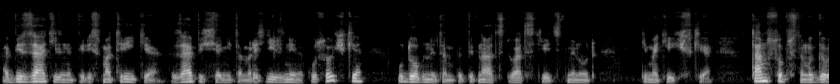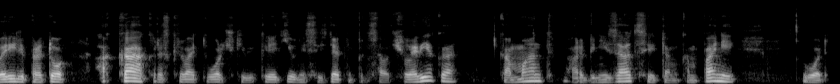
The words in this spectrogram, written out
обязательно пересмотрите записи, они там разделены на кусочки, удобные там по 15, 20, 30 минут тематические. Там, собственно, мы говорили про то, а как раскрывать творческий, креативный, созидательный потенциал человека, команд, организаций, там, компаний. Вот.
